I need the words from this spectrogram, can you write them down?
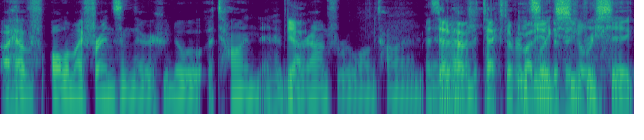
I have all of my friends in there who know a ton and have been Yeah. around for a long time. Instead And, of having to text everybody it's like individually, super sick.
